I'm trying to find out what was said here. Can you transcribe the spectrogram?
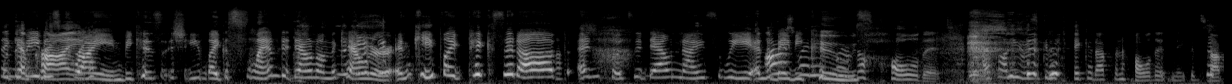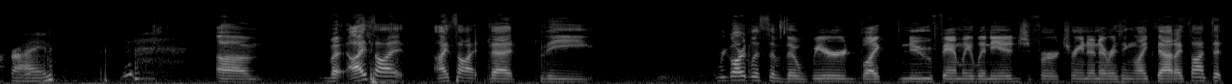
They when the kept baby's crying. crying. because she like slammed it down on the counter and Keith like picks it up and puts it down nicely and the I was baby for him coos. to hold it. I thought he was going to pick it up and hold it, and he could stop crying. Um, but I thought I thought that the regardless of the weird like new family lineage for Trina and everything like that, I thought that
